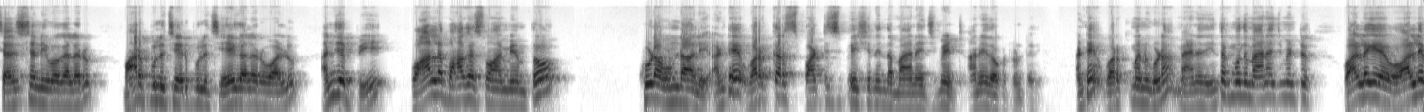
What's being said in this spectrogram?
సజెషన్ ఇవ్వగలరు మార్పులు చేర్పులు చేయగలరు వాళ్ళు అని చెప్పి వాళ్ళ భాగస్వామ్యంతో కూడా ఉండాలి. అంటే workers participation in the management అనేది ఒకటి ఉంటుంది. అంటే వర్క్మెన్ కూడా మేనేజ్ ఇంతకుముందు మేనేజ్మెంట్ వాళ్ళే వాళ్ళే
